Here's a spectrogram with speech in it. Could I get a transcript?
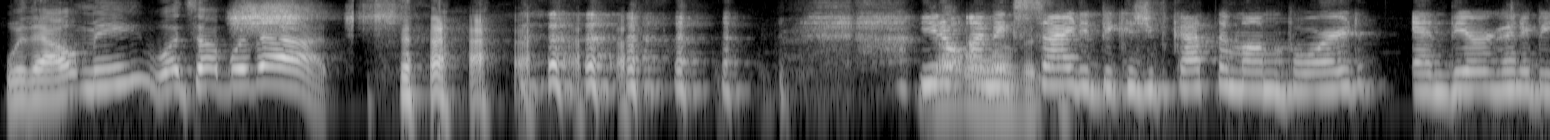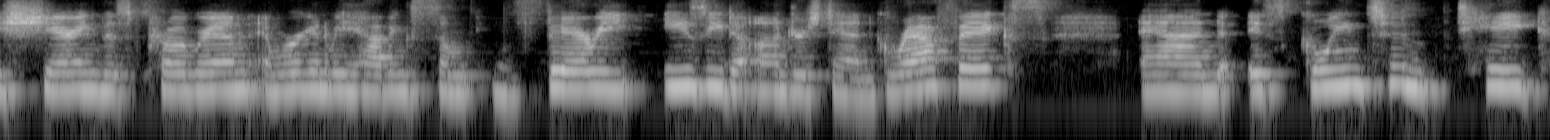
without me? What's up with that? you know, I'm love it. excited because you've got them on board and they're going to be sharing this program and we're going to be having some very easy to understand graphics and it's going to take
